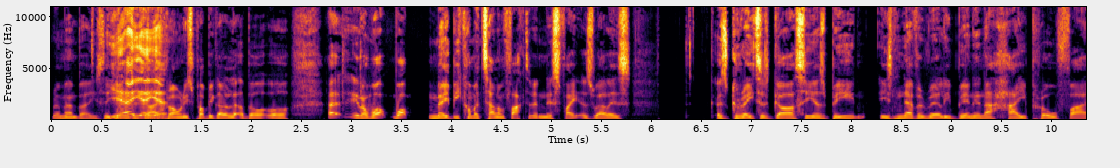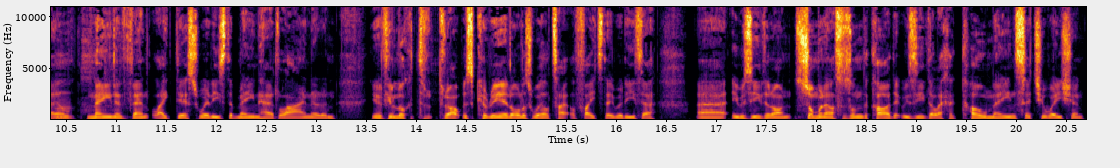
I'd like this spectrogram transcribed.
remember? He's the Yeah, younger yeah, guy, yeah. Brown. He's probably got a little bit, or, uh, you know, what, what may become a telling factor in this fight as well is as great as Garcia's been, he's never really been in a high profile Hmm. main event like this where he's the main headliner. And you know, if you look at th- throughout his career, all his world title fights, they were either uh, he was either on someone else's undercard, it was either like a co-main situation,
